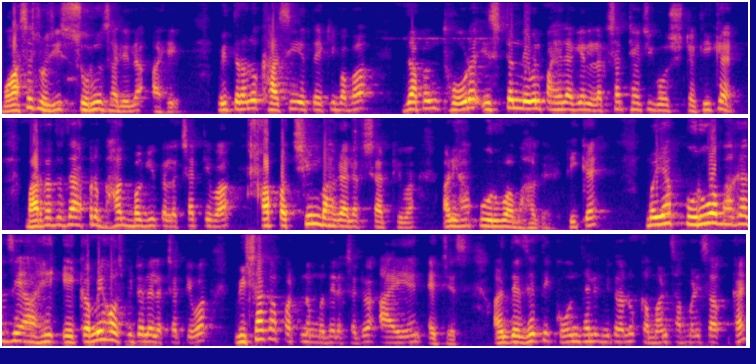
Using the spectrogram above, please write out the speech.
बासष्ट रोजी सुरू झालेलं आहे. मित्रांनो खासी येते की बाबा जर आपण थोडं ईस्टर्न लेवल पाहायला गेलं लक्षात ठेवायची गोष्ट ठीक आहे भारताचा जर आपण भाग बघितला लक्षात ठेवा हा पश्चिम भाग आहे लक्षात ठेवा आणि हा पूर्व भाग आहे ठीक आहे? मग या पूर्व भागात जे आहे एकमेव हॉस्पिटल आहे लक्षात ठेवा. विशाखापट्टणममध्ये लक्षात ठेवा आय एन एच एस आणि त्याचे ते कोण झाले मित्रांनो? कमांड सांभाळी काय?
